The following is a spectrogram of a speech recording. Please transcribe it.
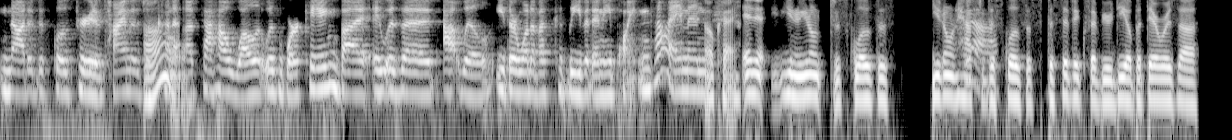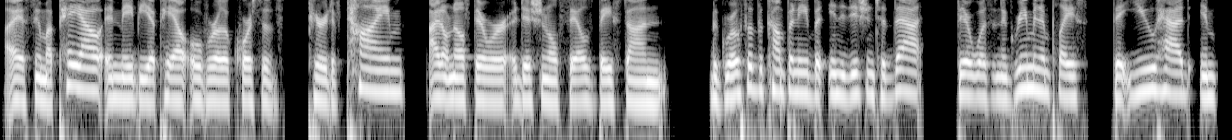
not a disclosed period of time. It was just kind of Oh. up to how well it was working, but it was a at will. Either one of us could leave at any point in time, and Okay, and it, you know you don't disclose this. You don't have to disclose the specifics of your deal, but there was a, I assume, a payout and maybe a payout over the course of period of time. I don't know if there were additional sales based on the growth of the company, but in addition to that, there was an agreement in place that you had in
